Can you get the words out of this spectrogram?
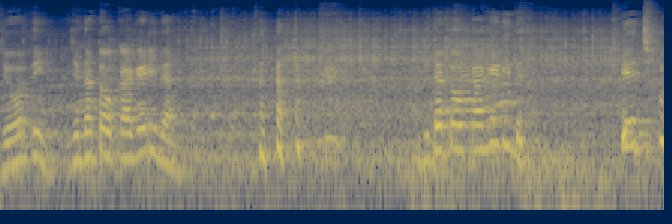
ਜ਼ੋਰ ਦੀ ਜਿੱਦਾਂ ਟੋਕਾ ਕਿਹੜੀ ਦਾ। ਜਿੱਦਾਂ ਟੋਕਾ ਕਿਹੜੀ ਦਾ। ਖਿੱਚੋ।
